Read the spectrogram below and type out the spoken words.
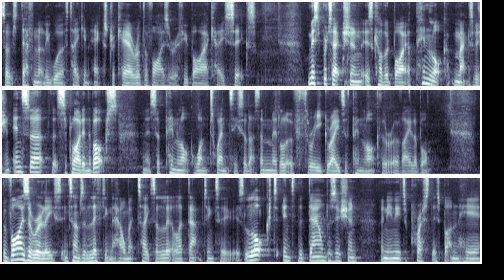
so it's definitely worth taking extra care of the visor if you buy a K6. Mist protection is covered by a Pinlock Max Vision insert that's supplied in the box, and it's a Pinlock 120, so that's the middle of three grades of Pinlock that are available. The visor release, in terms of lifting the helmet, takes a little adapting to. It's locked into the down position, and you need to press this button here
